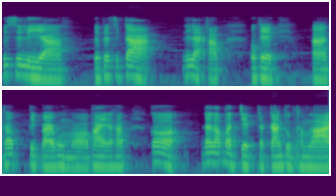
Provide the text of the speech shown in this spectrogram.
พิซิเลียหรือเพซิก้านี่แหละครับ โอเคอถ้าผิดไปผมขออภัยนะครับ ก็ ได้รับบาดเจ็บจากการถูกทำร้าย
